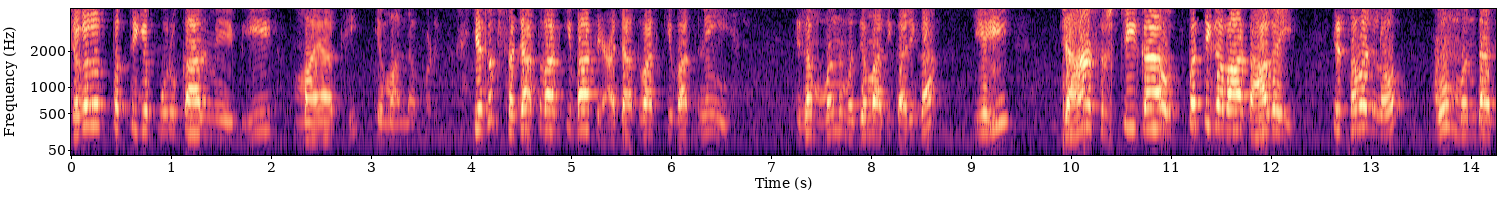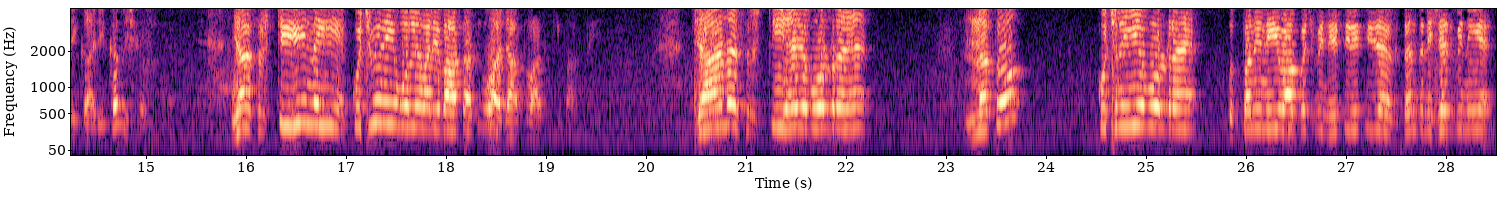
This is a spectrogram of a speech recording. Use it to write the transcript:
जगत उत्पत्ति के पूर्व काल में भी माया थी, ये मानना पड़ेगा। ये सब सजातवाद की बात है, अजातवाद की बात नहीं है। ये सब मंद मध्यम अधिकारी का यही जहाँ सृष्टि का, उत्पत्ति का बात आ गई, ये समझ लो, वो मंदाधिकारी का विषय है। जहाँ सृष्टि ही नहीं है, कुछ भी नहीं बोलने वाली बात आती, वो अजातवाद की बात है ज्ञान सृष्टि है, ये बोल रहे हैं। न तो कुछ नहीं है, बोल रहे हैं। उत्पन्न नहीं हुआ, कुछ भी नीति नीति है अत्यंत निषेध भी नहीं है।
